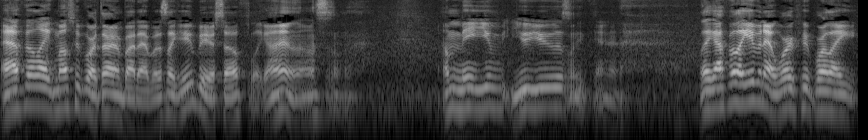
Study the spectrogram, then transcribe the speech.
And I feel like most people are threatened by that, but it's like you be yourself. Like I don't know. I'm me, you, you, you. It's like, like I feel like even at work, people are like,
